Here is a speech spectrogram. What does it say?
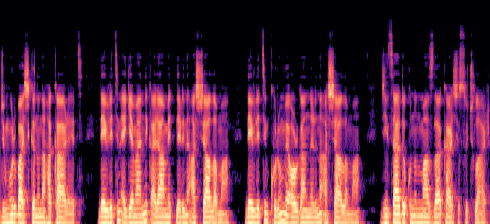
Cumhurbaşkanına hakaret, devletin egemenlik alametlerini aşağılama, devletin kurum ve organlarını aşağılama, cinsel dokunulmazlığa karşı suçlar,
